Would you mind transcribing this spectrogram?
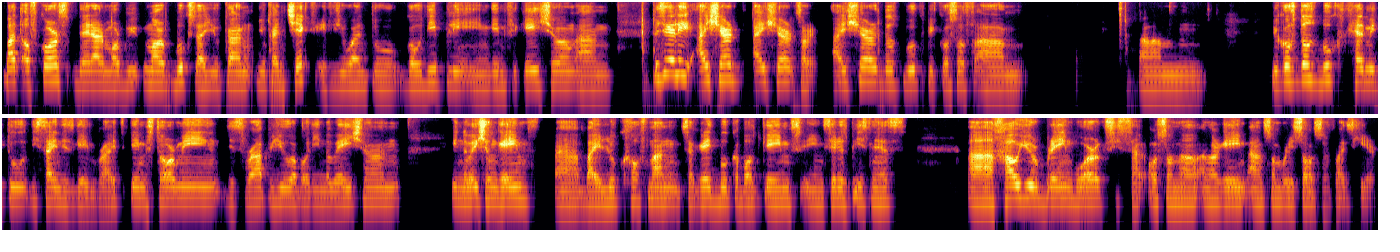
But of course, there are more more books that you can you can check if you want to go deeply in gamification. And basically, I shared I shared sorry I shared those books because of um um because those books helped me to design this game, right? Game storming, disrupt you about innovation, innovation game uh, by Luke Hohmann. It's a great book about games in serious business uh, how your brain works is also another game and some resources right here,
